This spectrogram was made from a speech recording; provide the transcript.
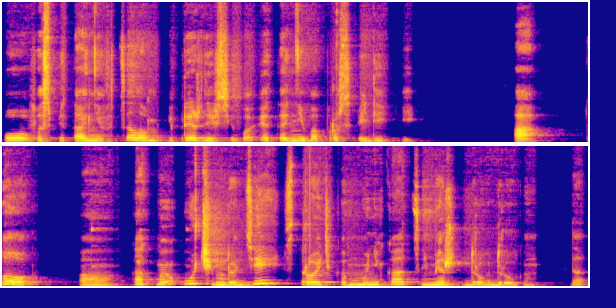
о воспитании в целом, и прежде всего это не вопрос религии, а то, а, как мы учим людей строить коммуникации между друг другом. Да?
